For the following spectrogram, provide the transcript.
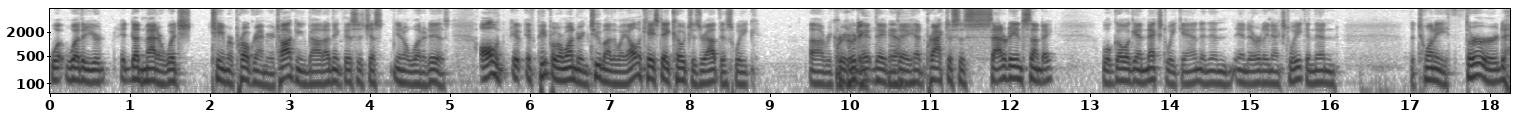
whether you're it doesn't matter which team or program you're talking about. I think this is just you know what it is. All if, if people are wondering too, by the way, all the K State coaches are out this week uh, recruiting. recruiting. They, they, yeah. they, had practices Saturday and Sunday. We'll go again next weekend and then into early next week. And then the 23rd,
